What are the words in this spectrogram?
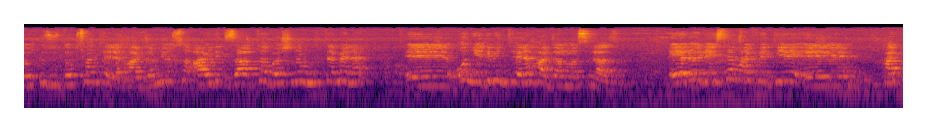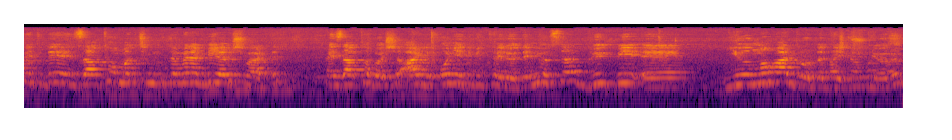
990 TL harcanıyorsa aylık zabıta başına muhtemelen e, 17 bin TL harcanması lazım. Eğer öyleyse Halfeti'ye, e, Halfeti'de zabıta olmak için muhtemelen bir yarış vardır. Hani zabıta başı aylık 17 bin TL ödeniyorsa büyük bir e, yığılma vardır orada diye düşünüyorum.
